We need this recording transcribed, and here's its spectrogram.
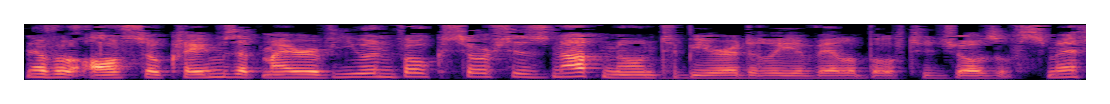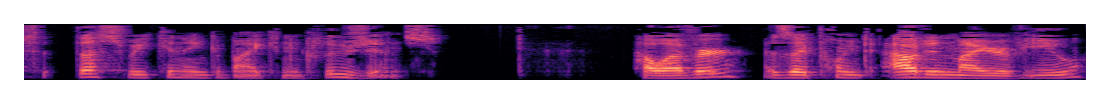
Neville also claims that my review invokes sources not known to be readily available to Joseph Smith, thus weakening my conclusions. However, as I point out in my review,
